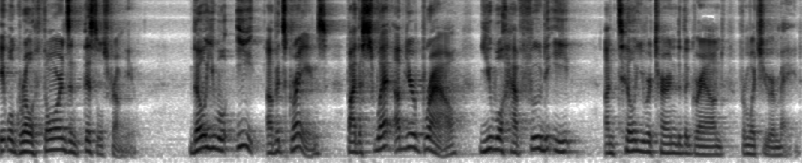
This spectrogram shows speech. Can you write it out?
It will grow thorns and thistles from you. Though you will eat of its grains, by the sweat of your brow, you will have food to eat until you return to the ground from which you were made.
